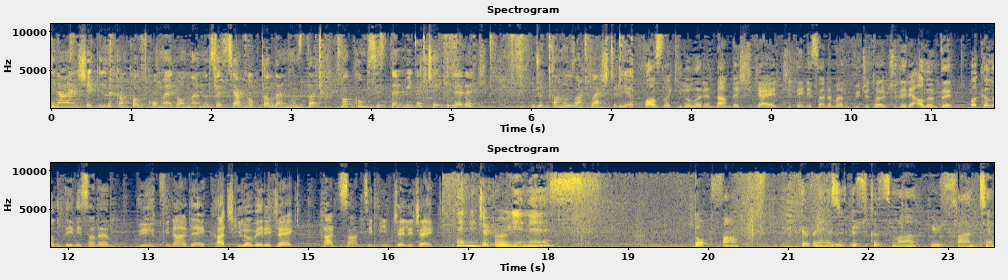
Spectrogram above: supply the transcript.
yine aynı şekilde kapalı komedonlarınız ve siyah noktalarınız da vakum sistemiyle çekilerek vücuttan uzaklaştırılıyor. Fazla kilolarından da şikayetçi Deniz Hanım'ın vücut ölçüleri alındı. Bakalım Deniz Hanım büyük finalde kaç kilo verecek, kaç santim incelecek? En ince bölgeniz 90. Göbeğinizin üst kısmı 100 santim.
